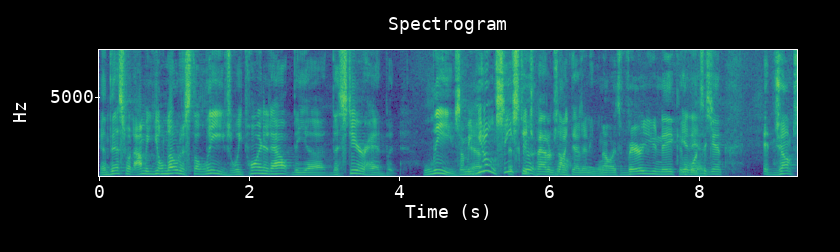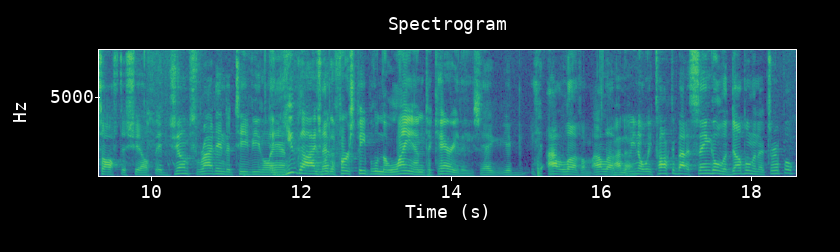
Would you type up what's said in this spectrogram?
And this one, I mean, you'll notice the leaves. We pointed out the uh, the steer head, but leaves. I mean, Yeah, you don't see it's stitch good. patterns No, like that anymore. No, it's very unique, and It once is. again, it jumps off the shelf. It jumps right into TV land. And you guys And were the first people in the land to carry these. Yeah, you, I love them. I love I them. know. You know, we talked about a single, a double, and a triple.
